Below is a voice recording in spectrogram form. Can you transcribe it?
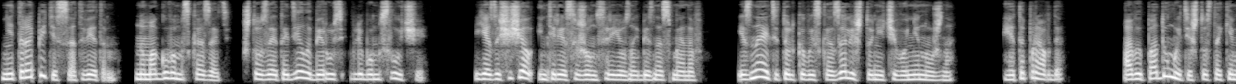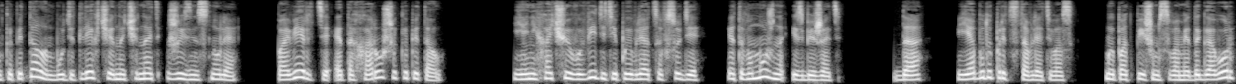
Не торопитесь с ответом, но могу вам сказать, что за это дело берусь в любом случае. Я защищал интересы жен серьезных бизнесменов, и знаете, только вы сказали, что ничего не нужно. И это правда. А вы подумайте, что с таким капиталом будет легче начинать жизнь с нуля. Поверьте, это хороший капитал. Я не хочу его видеть и появляться в суде, этого можно избежать? Да, я буду представлять вас. Мы подпишем с вами договор,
